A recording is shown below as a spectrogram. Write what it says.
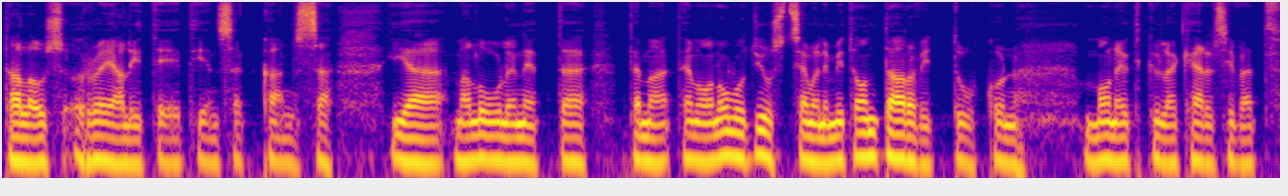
talousrealiteetiensa kanssa. Ja mä luulen, että tämä, tämä on ollut just semmoinen, mitä on tarvittu, kun monet kyllä kärsivät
